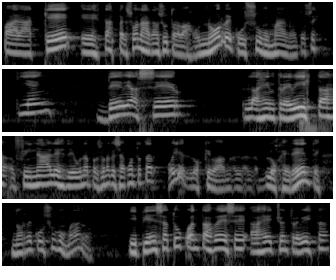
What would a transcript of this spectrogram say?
para que estas personas hagan su trabajo, no recursos humanos. Entonces, ¿quién debe hacer las entrevistas finales de una persona que se va a contratar? Oye, los que van, los gerentes, no recursos humanos. Y piensa tú cuántas veces has hecho entrevistas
